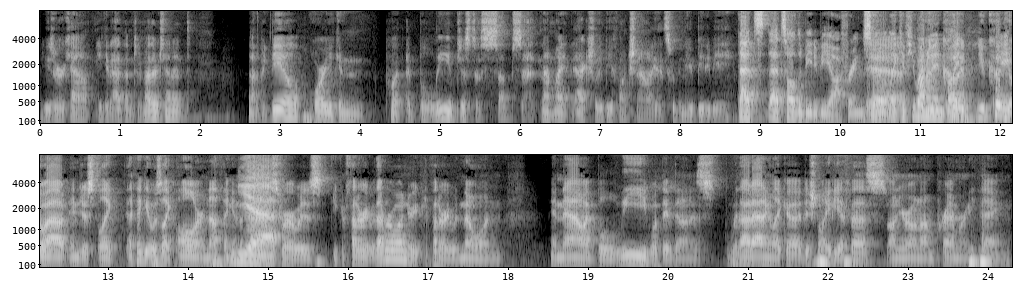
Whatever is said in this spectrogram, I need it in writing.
user account, you could add them to another tenant. Not a big deal. Or you can put, I believe, just a subset. That might actually be a functionality that's with the new B2B. That's that's all the B2B offering. So Yeah, like if you want to invite, could, you could it- go out and just like I think it was like all or nothing in the Yeah. past, where it was you can federate with everyone or you can federate with no one. And now I believe what they've done is without adding like an additional ADFS on your own on-prem or anything,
